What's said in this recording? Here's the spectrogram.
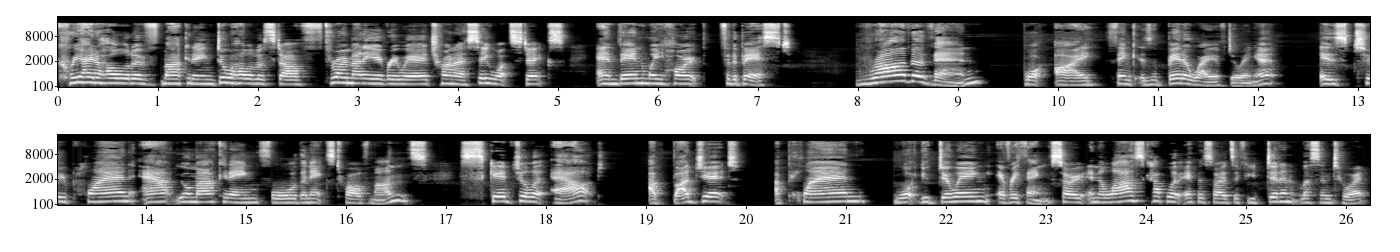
create a whole lot of marketing, do a whole lot of stuff, throw money everywhere, trying to see what sticks. And then we hope for the best. rather than what I think is a better way of doing it is to plan out your marketing for the next 12 months, schedule it out, a budget, a plan, what you're doing, everything. So, in the last couple of episodes, if you didn't listen to it,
